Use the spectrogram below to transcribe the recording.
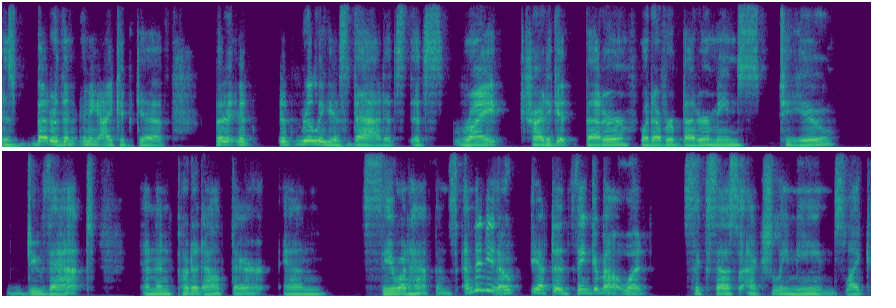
is better than any I could give. But it it really is that. It's it's right, try to get better, whatever better means to you, do that and then put it out there and see what happens. And then you know, you have to think about what success actually means. Like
